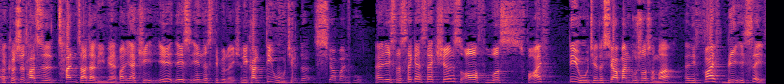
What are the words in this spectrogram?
呃 here. 可是它是掺杂在里面。 But actually, it is in the stipulation. 你看第五节的下半部， And it's the second sections of verse 5. 第五节的下半部说什么？ And in 5b, it says,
